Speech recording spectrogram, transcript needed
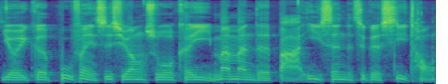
有一个部分也是希望说可以慢慢的把一生的这个系统，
